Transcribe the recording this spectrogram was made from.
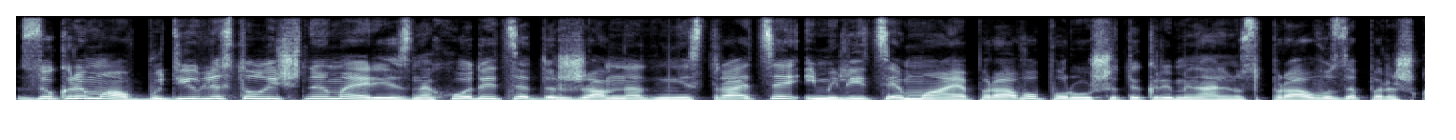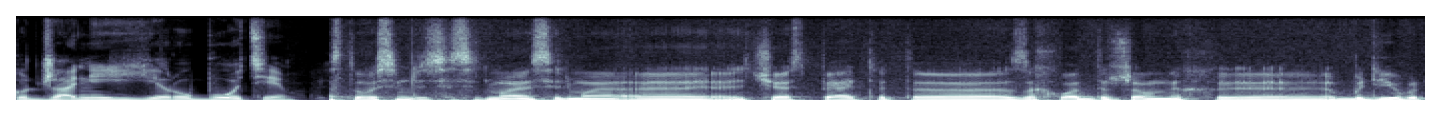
Зокрема, в будівлі столичної мерії знаходиться державна адміністрація, і міліція має право порушити кримінальну справу за перешкоджання її роботі. 187 седьмая, э, часть 5 – это захват державных э, будивель.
